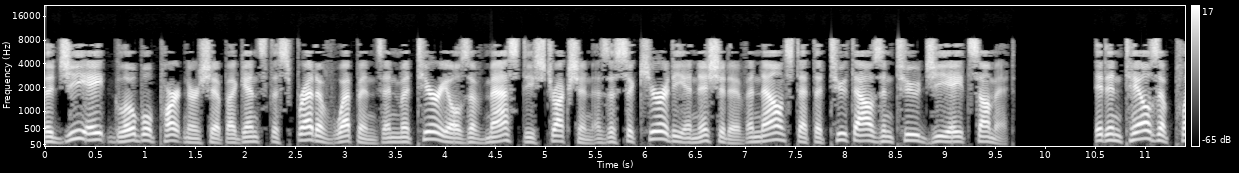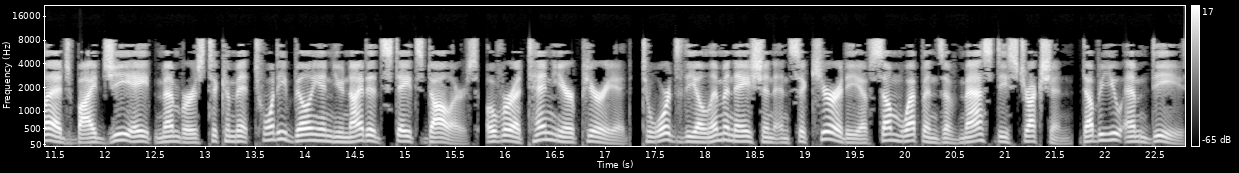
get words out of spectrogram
The G8 Global Partnership Against the Spread of Weapons and Materials of Mass Destruction is a security initiative announced at the 2002 G8 summit. It entails a pledge by G8 members to commit 20 billion United States dollars over a 10-year period towards the elimination and security of some weapons of mass destruction (WMDs)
